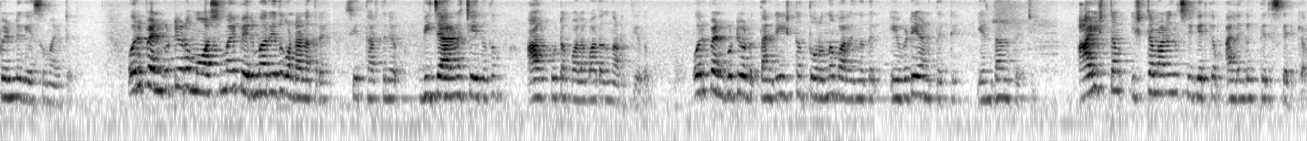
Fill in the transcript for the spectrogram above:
പെണ്ണു കേസുമായിട്ട് ഒരു പെൺകുട്ടിയോട് മോശമായി പെരുമാറിയത് കൊണ്ടാണ് അത്രേ. സിദ്ധാർത്ഥിനെ വിചാരണ ചെയ്തതും ആൾക്കൂട്ട കൊലപാതകം നടത്തിയതും. ഒരു പെൺകുട്ടിയോട് തന്റെ ഇഷ്ടം തുറന്നു പറയുന്നതിൽ എവിടെയാണ് തെറ്റ്? എന്താണ് തെറ്റ്? ആ ഇഷ്ടം ഇഷ്ടമാണെങ്കിൽ സ്വീകരിക്കാം അല്ലെങ്കിൽ തിരസ്കരിക്കാം.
